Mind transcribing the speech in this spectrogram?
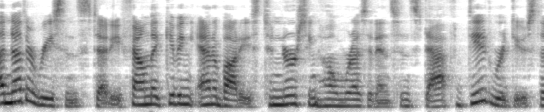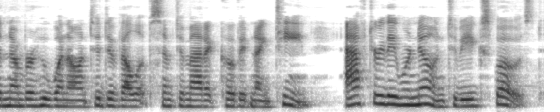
Another recent study found that giving antibodies to nursing home residents and staff did reduce the number who went on to develop symptomatic COVID 19 after they were known to be exposed.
